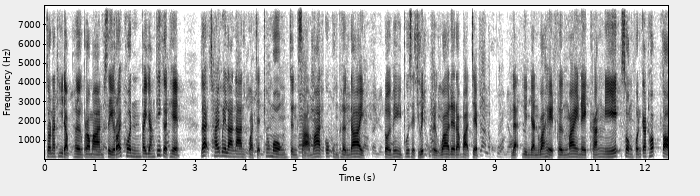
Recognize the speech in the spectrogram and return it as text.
เจ้าหน้าที่ดับเพลิงประมาณ 400 คนไปยังที่เกิดเหตุ และใช้เวลานานกว่า 7 ชั่วโมง จึงสามารถควบคุมเพลิงได้ โดยไม่มีผู้เสียชีวิตหรือว่าได้รับบาดเจ็บ และยืนยันว่าเหตุเพลิงไหม้ในครั้งนี้ ส่งผลกระทบต่อ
